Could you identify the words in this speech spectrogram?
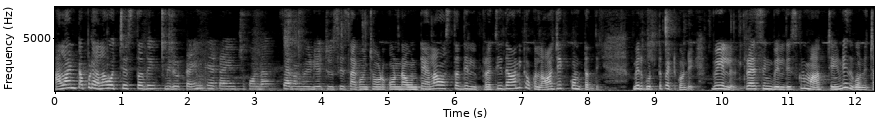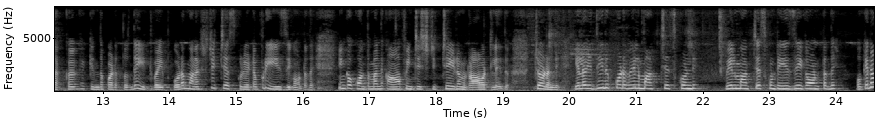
అలాంటప్పుడు ఎలా వచ్చేస్తుంది? మీరు టైం కేటాయించకుండా సగం వీడియో చూసి సగం చూడకుండా ఉంటే ఎలా వస్తుంది? ప్రతిదానికి ఒక లాజిక్ ఉంటుంది. మీరు గుర్తుపెట్టుకోండి. వీల్ ట్రేసింగ్ వీల్ తీసుకుని మార్క్ చేయండి. ఇదిగోండి చక్కగా కింద పడుతుంది. ఇటువైపు కూడా మనం స్టిచ్ చేసుకునేటప్పుడు ఈజీగా ఉంటుంది. ఇంకా కొంతమందికి హాఫ్ ఇంచ్ స్టిచ్ చేయడం రావట్లేదు. చూడండి ఇలా దీనికి కూడా వీలు మార్క్ చేసుకోండి. వీల్ మార్క్ చేసుకుంటే ఈజీగా ఉంటుంది. ఓకేనా?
